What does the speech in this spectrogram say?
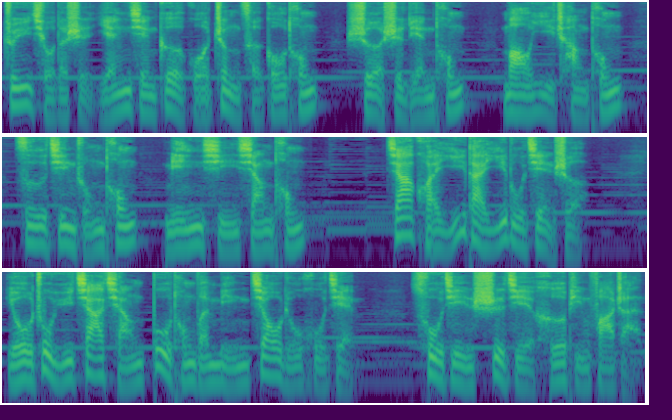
追求的是沿线各国政策沟通、设施联通。贸易畅通，资金融通，民心相通，加快“一带一路”建设，有助于加强不同文明交流互鉴，促进世界和平发展。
